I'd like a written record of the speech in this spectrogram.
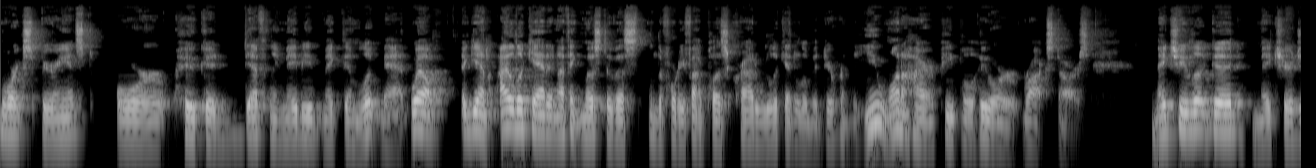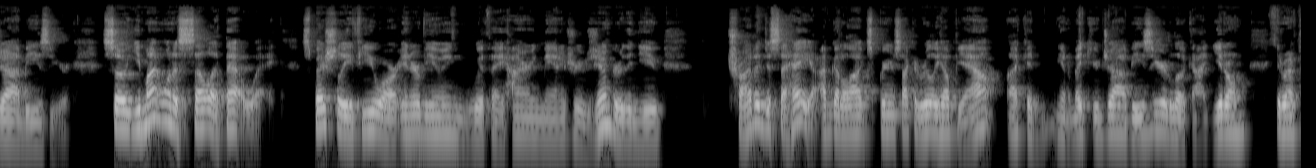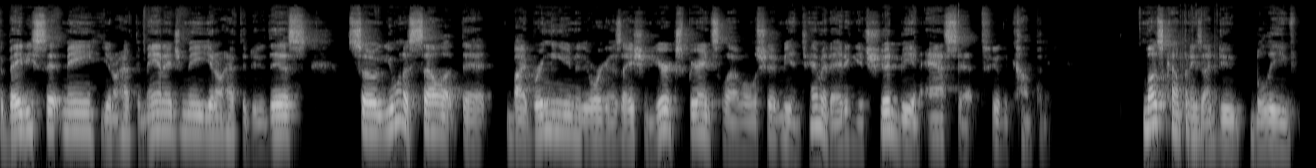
more experienced or who could definitely maybe make them look bad. Well, again, I look at it, and I think most of us in the 45 plus crowd, we look at it a little bit differently. You want to hire people who are rock stars. Makes you look good, makes your job easier. So you might want to sell it that way, especially if you are interviewing with a hiring manager who's younger than you. Try to just say, "Hey, I've got a lot of experience. I could really help you out. I could, you know, make your job easier. Look, I, you don't, you don't have to babysit me. You don't have to manage me. You don't have to do this." So you want to sell it that by bringing you into the organization, your experience level shouldn't be intimidating. It should be an asset to the company. Most companies, I do believe,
